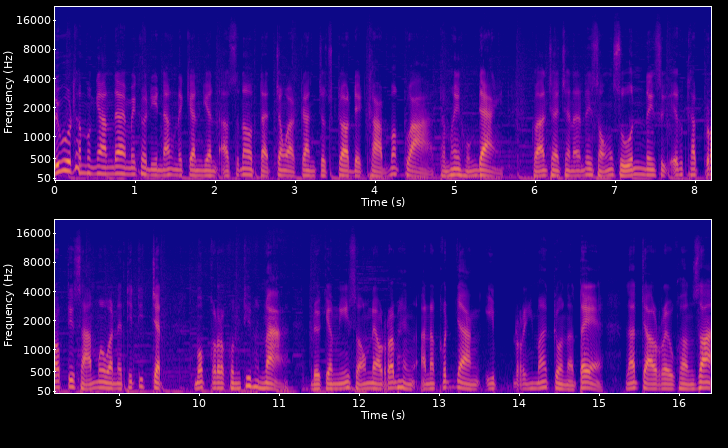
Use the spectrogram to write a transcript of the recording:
ลิเวอร์พูลทำผลงานได้ไม่ค่อยดีนักในการเยือนอาร์เซนอลแต่จังหวะการจดสกอร์เด็ดขาดมากกว่าทำให้หงแดงคว้าชัยชนะได้ 2-0 ในศึกเอฟเอคัพรอบที่ 3 เมื่อวันอาทิตย์ที่ 7 มกราคมที่ผ่านมา โดยเกมนี้ 2 แนวรับแห่งอนาคตอย่างอิบริมาโกนาเต้และจาเรลคอนซา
